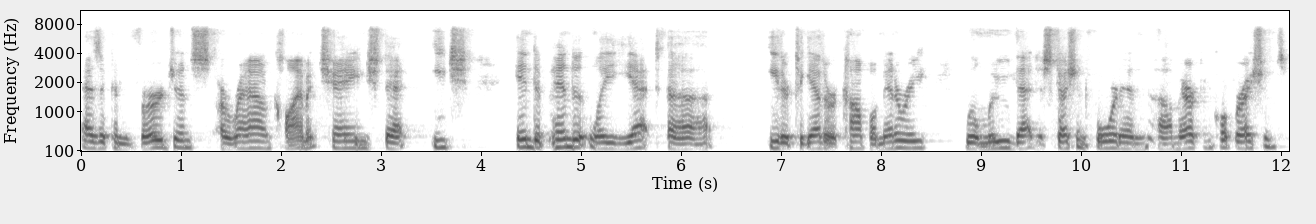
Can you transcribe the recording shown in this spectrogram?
as a convergence around climate change that each independently yet either together or complementary will move that discussion forward in uh, American corporations?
